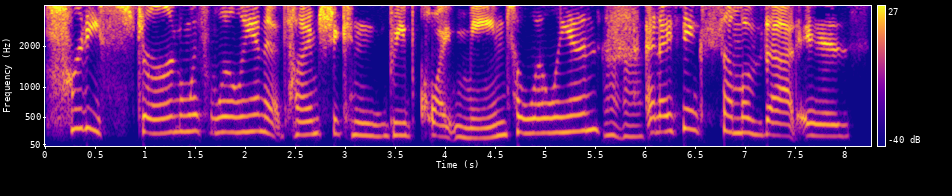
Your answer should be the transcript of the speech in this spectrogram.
pretty stern with Lillian. At times she can be quite mean to Lillian. Uh-huh. And I think some of that is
